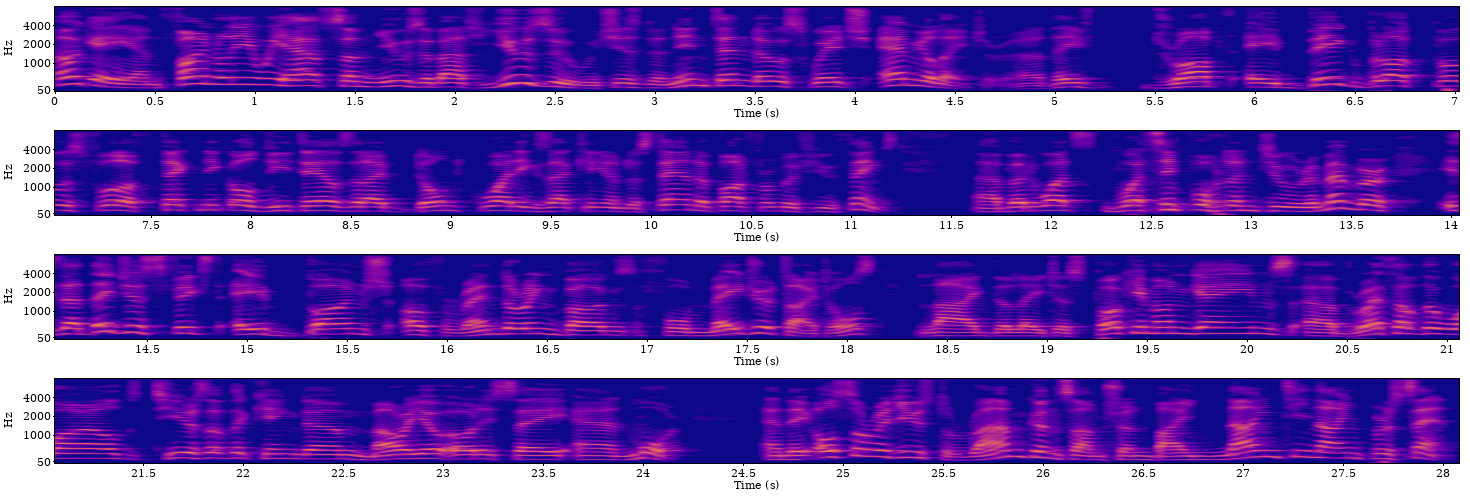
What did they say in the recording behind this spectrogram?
Okay, and finally we have some news about Yuzu, which is the Nintendo Switch emulator. Uh, they've dropped a big blog post full of technical details that I don't quite exactly understand, apart from a few things. Uh, but what's what's important to remember is that they just fixed a bunch of rendering bugs for major titles like the latest Pokemon games, uh, Breath of the Wild, Tears of the Kingdom, Mario Odyssey, and more. And they also reduced RAM consumption by 99%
